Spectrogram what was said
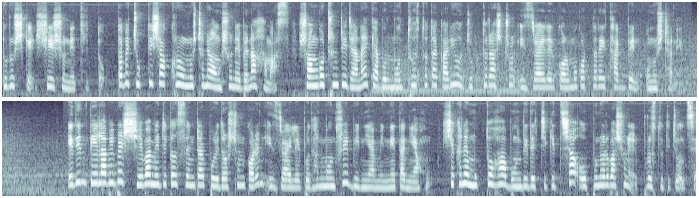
তুরস্কের শীর্ষ নেতৃত্ব। তবে চুক্তি স্বাক্ষর অনুষ্ঠানে অংশ নেবে না হামাস। সংগঠনটি জানায়, কেবল মধ্যস্থতাকারী ও যুক্তরাষ্ট্র ইসরায়েলের কর্মকর্তারাই থাকবেন অনুষ্ঠানে। এদিন তেল আবিবের সেবা মেডিকেল সেন্টার পরিদর্শন করেন ইসরায়েলের প্রধানমন্ত্রী বিনিয়ামিন নেতানিয়াহু। সেখানে মুক্ত হওয়া বন্দীদের চিকিৎসা ও পুনর্বাসনের প্রস্তুতি চলছে।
